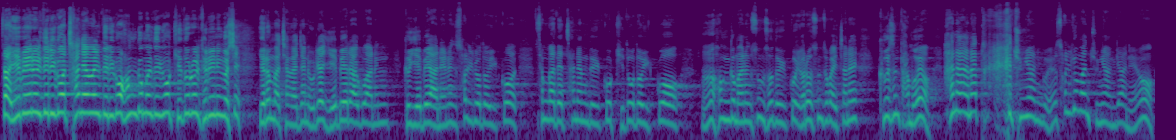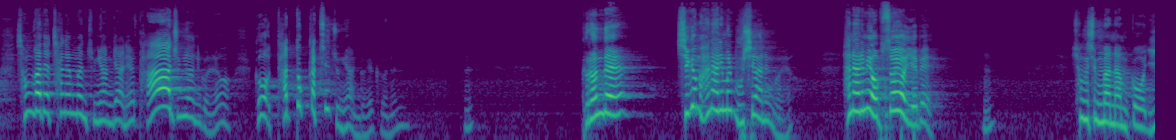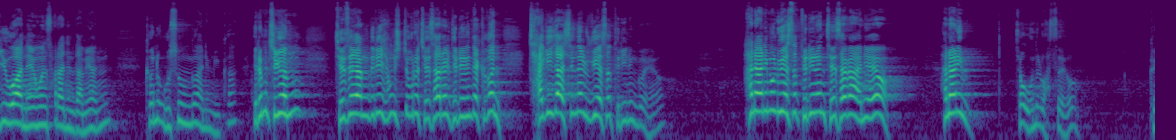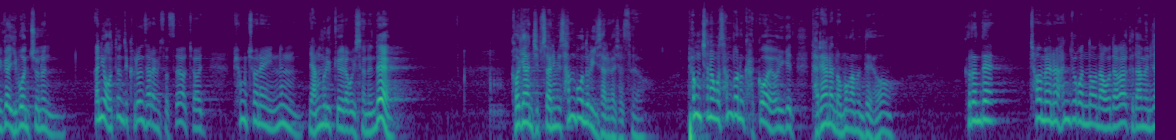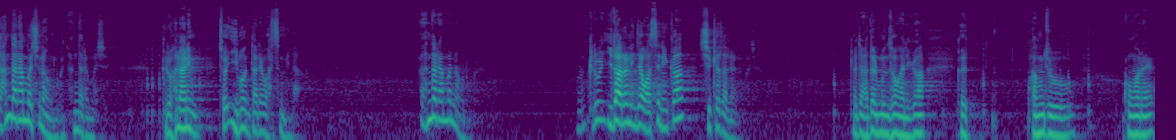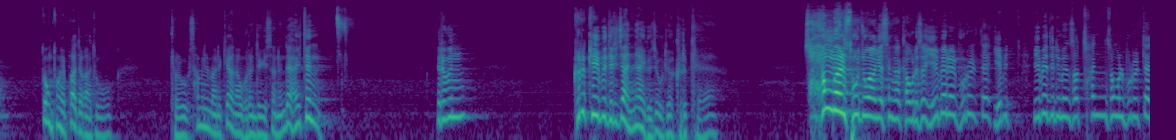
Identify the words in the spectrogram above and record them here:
자, 예배를 드리고 찬양을 드리고 헌금을 드리고 기도를 드리는 것이 여러분 마찬가지잖아요. 우리가 예배라고 하는 그 예배 안에는 설교도 있고 성가대 찬양도 있고 기도도 있고 어, 헌금하는 순서도 있고 여러 순서가 있잖아요. 그것은 다 뭐예요? 하나하나 다 중요한 거예요. 설교만 중요한 게 아니에요. 성가대 찬양만 중요한 게 아니에요. 다 중요한 거예요. 그거 다 똑같이 중요한 거예요. 그거는. 그런데 지금 하나님을 무시하는 거예요. 하나님이 없어요, 예배. 응? 형식만 남고 이유와 내용은 사라진다면 그건 우스운 거 아닙니까? 여러분 지금 제사장들이 형식적으로 제사를 드리는데 그건 자기 자신을 위해서 드리는 거예요. 하나님을 위해서 드리는 제사가 아니에요. 하나님, 저 오늘 왔어요. 그러니까 이번 주는 아니 어떤 그런 사람이 있었어요. 저 평촌에 있는 양무리 교회라고 있었는데 거기 한 집사님이 3번으로 이사를 가셨어요. 평촌하고 3번은 가까워요. 이게 다리 하나 넘어가면 돼요. 그런데 처음에는 한 주 건너 나오다가 그 다음에는 이제 한 달에 한 번씩 나오는 거죠. 한 달에 한 번씩. 그리고 하나님 저 이번 달에 왔습니다. 한 달에 한 번 나오는 거예요. 그리고 이달은 이제 왔으니까 시켜달라는 거죠. 그래서 아들 문성환이가 그 광주 공원에 똥통에 빠져가지고 결국 3일 만에 깨어나고 그런 적이 있었는데 하여튼 여러분 그렇게 예배드리지 않냐 이거죠 우리가 그렇게 정말 소중하게 생각하고 그래서 예배를 부를 때 예배 예배 드리면서 찬송을 부를 때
